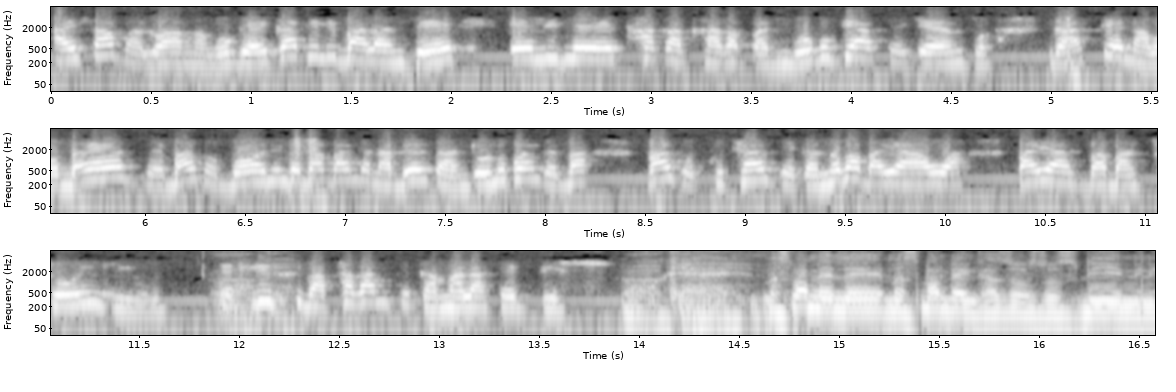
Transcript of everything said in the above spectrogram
ayisavalwanga ngoku yayikade libala nje elinekhakakhaka but ngoku kuyasetyenzwa ngaske nabo beze bazobona into yoba abantwana benza ntoni ukwenzela uba bazokhuthazeka noba bayawa bayazi uba bajongiwe at least baphakamise igama lasebhisho okay. Masibambele masibambe ngazo zozibini.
